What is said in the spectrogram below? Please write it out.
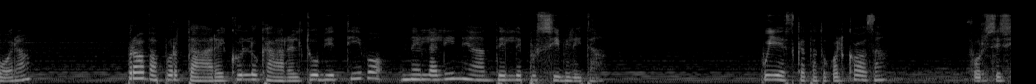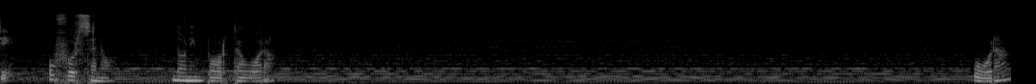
Ora prova a portare e collocare il tuo obiettivo nella linea delle possibilità. Qui è scattato qualcosa? Forse sì o forse no, non importa ora. Ora,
